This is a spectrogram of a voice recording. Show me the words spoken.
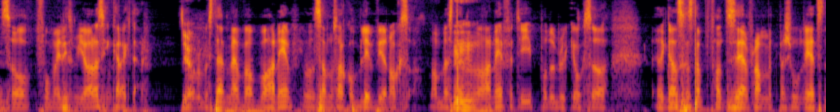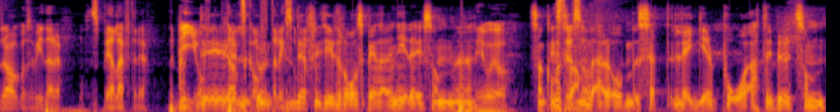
så får man liksom göra sin karaktär. Ja. Och då bestämmer jag vad, vad han är. Samma sak Oblivion också. Man bestämmer Mm. vad han är för typ och då brukar jag också eh, ganska snabbt fantisera fram ett personlighetsdrag och så vidare. Och spela efter det. Det blir ju Det ganska ofta liksom. definitivt rollspelaren i dig som, eh, Jo, jo. som kommer fram där och sätt, lägger på attribut som,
